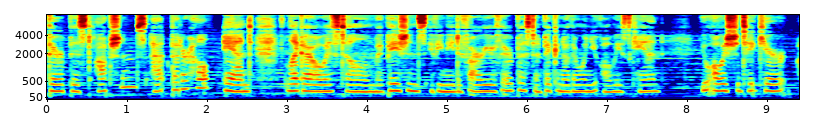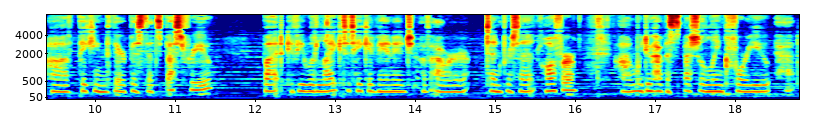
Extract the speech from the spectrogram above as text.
therapist options at BetterHelp. And like I always tell my patients, if you need to fire your therapist and pick another one, you always can. You always should take care of picking the therapist that's best for you. But if you would like to take advantage of our 10% offer, um, we do have a special link for you at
